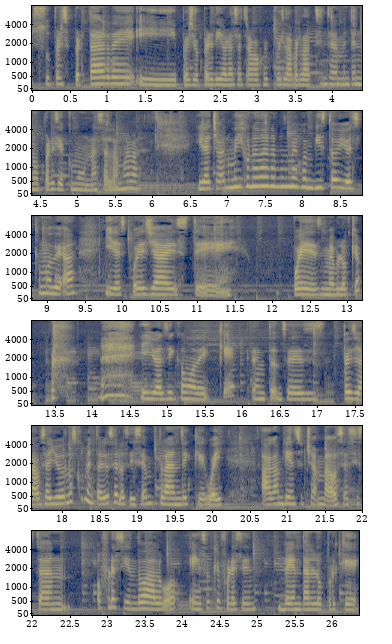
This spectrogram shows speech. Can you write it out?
súper, súper tarde y pues yo perdí horas de trabajo y pues la verdad sinceramente no parecía como una sala nueva. Y la chava no me dijo nada, nada más me dejó en visto y yo así como de, ah, y después ya este, pues me bloqueó. y yo así como de, ¿qué? Entonces, pues ya, o sea, yo los comentarios se los hice en plan de que, güey, hagan bien su chamba, o sea, si están ofreciendo algo, eso que ofrecen, véndanlo porque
